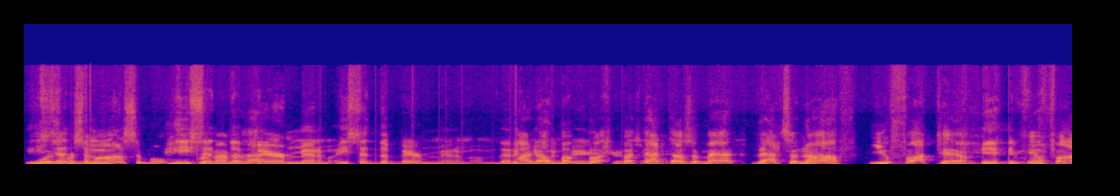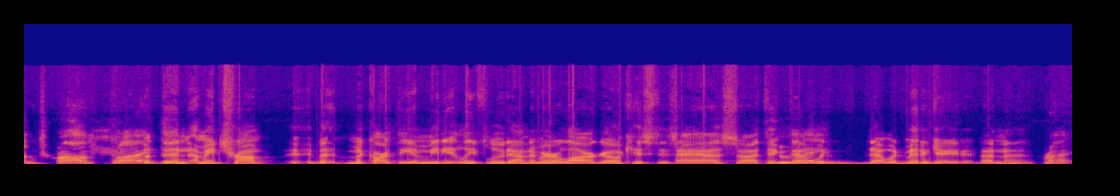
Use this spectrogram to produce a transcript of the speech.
he was said the- responsible. he said Remember the that? bare minimum. He said the bare minimum that a I know, human but being but, but say. that doesn't matter. That's enough. You fucked him. You fucked fucked. Trump, right? But then, I mean, Trump, but McCarthy immediately flew down to Mar-a-Lago and kissed his ass. So I think Too that late. would that would mitigate it, doesn't it? right,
